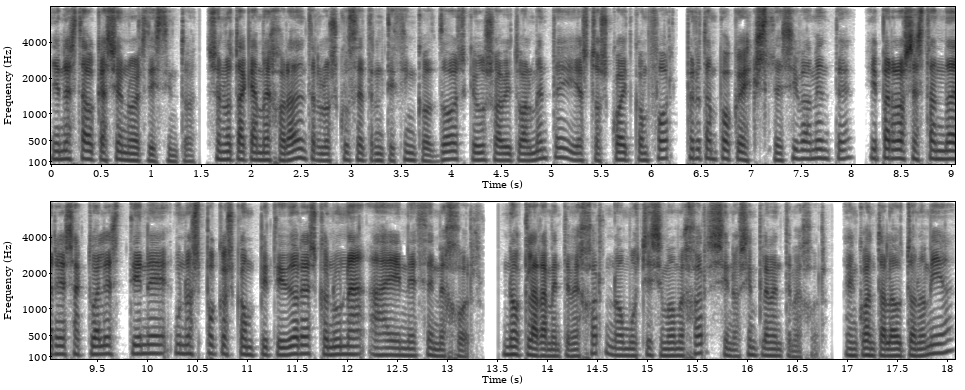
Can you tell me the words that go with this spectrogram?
y en esta ocasión no es distinto. Se nota que ha mejorado entre los QC35 que uso habitualmente y estos Quiet Comfort, pero tampoco excesivamente, y para los estándares actuales tiene unos pocos competidores con una ANC mejor. No claramente mejor, no muchísimo mejor, sino simplemente mejor. En cuanto a la autonomía,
